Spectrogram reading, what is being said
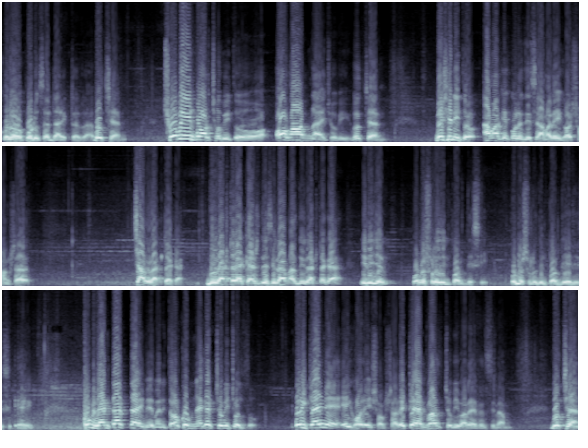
কোন প্রডিউসার ডাইরেক্টররা বুঝছেন? ছবির পর ছবি তো, অভাব নাই ছবি, বুঝছেন? বেশি নিত, আমাকে করে দিছে আমার এই ঘর সংসার। চার লাখ টাকা, দুই লাখ টাকা ক্যাশ দিয়েছিলাম আর দুই লাখ টাকা রিলিজের পনেরো ষোলো দিন পর দিছি, পনেরো ষোলো দিন পর দিয়ে দিছি খুব ল্যাংটার টাইমে মানে তখন খুব নেকের ছবি চলতো। ওই টাইমে এই ঘর, এই সংসার, একটু অ্যাডভান্স ছবি বানিয়ে ফেলছিলাম। বুঝছেন?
